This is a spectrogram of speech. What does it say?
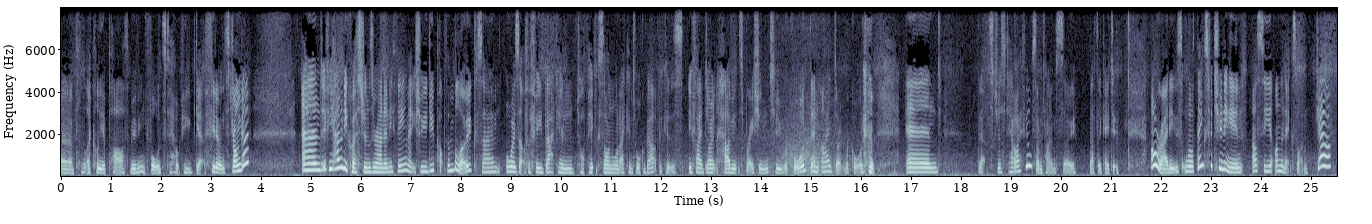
uh, a clear path moving forwards to help you get fitter and stronger. And if you have any questions around anything, make sure you do pop them below because I'm always up for feedback and topics on what I can talk about. Because if I don't have inspiration to record, then I don't record. and that's just how I feel sometimes, so that's okay too. Alrighties, well, thanks for tuning in. I'll see you on the next one. Ciao!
